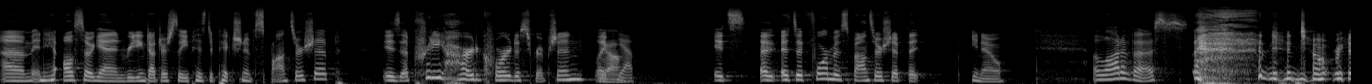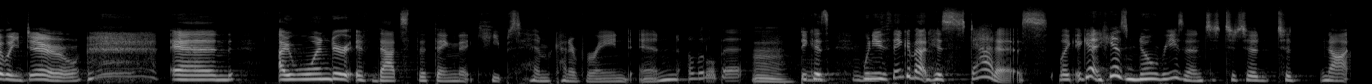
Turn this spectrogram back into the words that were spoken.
Um, and he, also, again, reading Doctor Sleep, his depiction of sponsorship is a pretty hardcore description. Like, Yeah. yeah. it's a, it's a form of sponsorship that you know a lot of us don't really do. And i wonder if that's the thing that keeps him kind of reined in a little bit. Mm. Mm. Because mm-hmm. when you think about his status like again he has no reason to to to, to not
